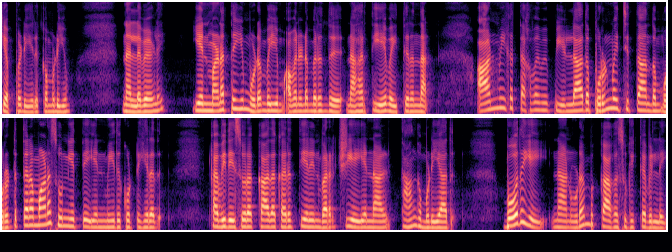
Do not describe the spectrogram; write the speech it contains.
எப்படி இருக்க முடியும்? நல்ல வேளை என் மனத்தையும் உடம்பையும் அவனிடமிருந்து நகர்த்தியே வைத்திருந்தான். ஆன்மீக தகவமைப்பு இல்லாத பொருண்மை சித்தாந்தம் முரட்டுத்தனமான சூன்யத்தை என் மீது கொட்டுகிறது. கவிதை சுரக்காத கருத்தியலின் வறட்சியை என்னால் தாங்க முடியாது. போதையை நான் உடம்புக்காக சுகிக்கவில்லை.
